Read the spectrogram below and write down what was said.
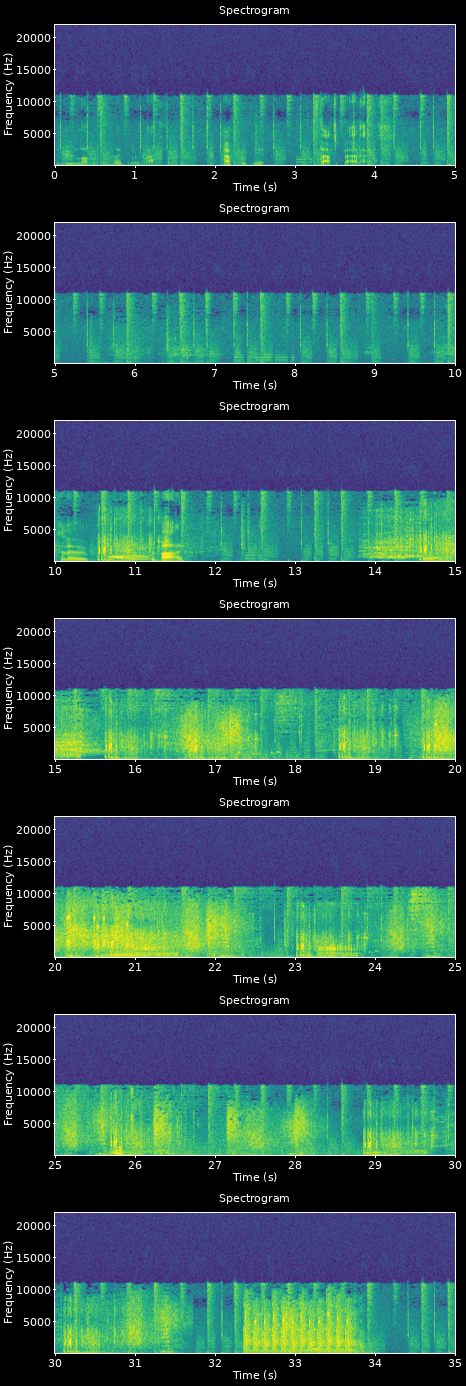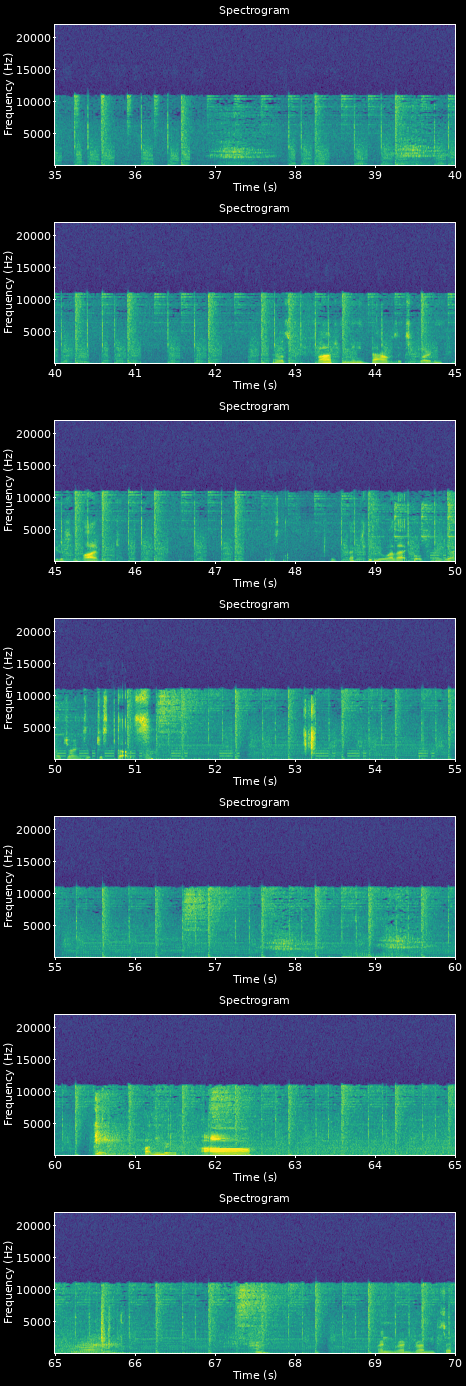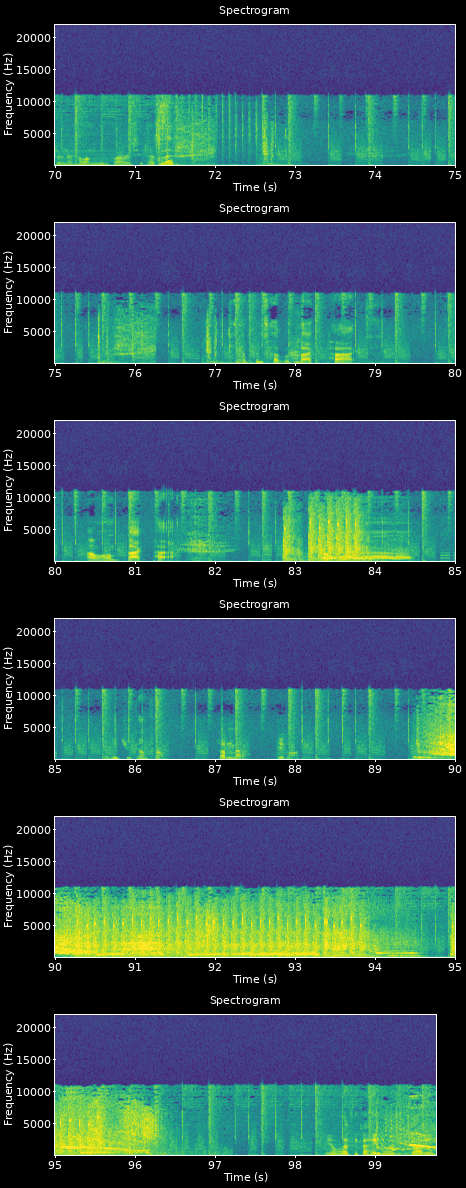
I do love it when they blow back though. Have to admit, that's badass. Hello. Goodbye. Far too many barrels exploding for you to survive it. That's not actually why that calls for Indiana Jones, it just does. Button move? Ah! Run, run, run, because I don't know how long the Enviro suit has left. Have a backpack? I want a backpack. Where did you come from? Doesn't matter. You're gone. You know what I think I hate most about it?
